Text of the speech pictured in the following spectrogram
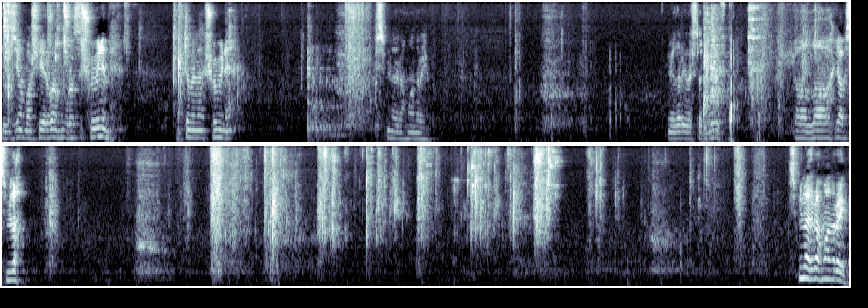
gezeceğim başka yer var mı? Burası şömine mi? Muhtemelen şömine. Bismillahirrahmanirrahim. Evet arkadaşlar görüyoruz. Ya Allah ya Bismillah. Bismillahirrahmanirrahim.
